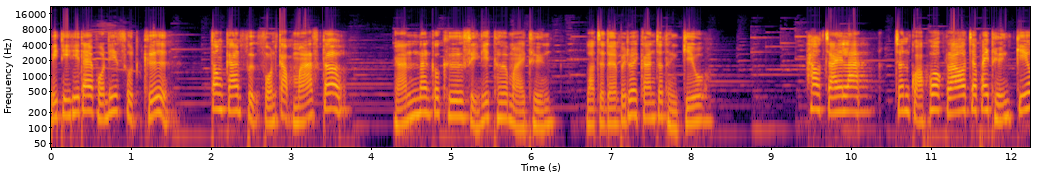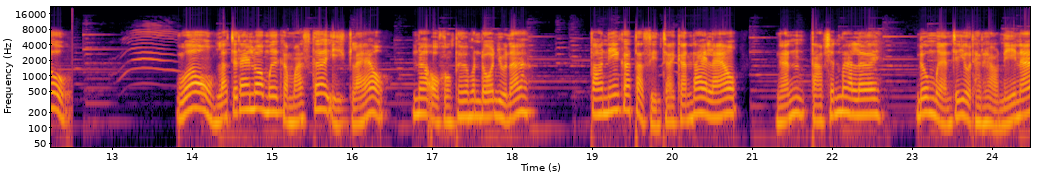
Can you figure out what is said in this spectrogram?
วิธีที่ได้ผลที่สุดคือ ต้องการฝึกฝนกับมาสเตอร์ งั้นนั่นก็คือสิ่งที่เธอหมายถึง เราจะเดินไปด้วยกันจนถึงกิลเข้าใจละ จนกว่าพวกเราจะไปถึงกิลว้าวเราจะได้ร่วมมือกับมาสเตอร์อีกแล้ว หน้าอกของเธอมันโดนอยู่นะ ตอนนี้ก็ตัดสินใจกันได้แล้ว งั้นตามฉันมาเลย ดูเหมือนจะอยู่แถวๆนี้นะ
